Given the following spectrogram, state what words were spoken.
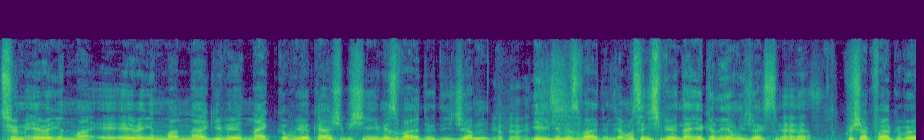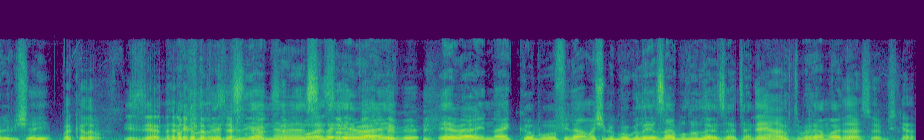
tüm Evainman, Evainmanlar gibi Nike kabuya karşı bir şeyimiz vardır diyeceğim. Yok evet. İlgimiz vardır diyeceğim ama sen hiçbirinden yakalayamayacaksın bunu. Evet. Kuşak farkı böyle bir şey. Bakalım izleyenler Bakalım evet, yakalayacak mı izleyenler yoksa olay sorun bende mi? Evay, Nike kabuğu filan ama şimdi Google'a yazar bulurlar zaten. Ne Yani abi? Muhtemelen Bu kadar vardır. söylemişken.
